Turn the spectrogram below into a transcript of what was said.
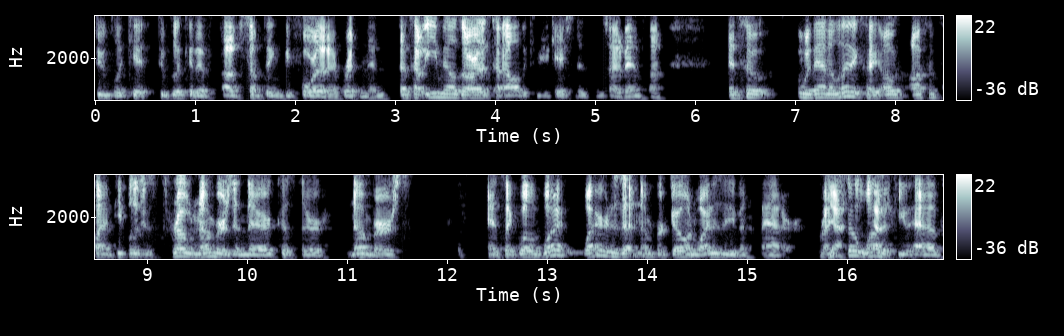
duplicate duplicative of something before that I've written. And that's how emails are. That's how all the communication is inside of Amazon. And so with analytics, I often find people just throw numbers in there because they're numbers. And it's like, well, what, where does that number go and why does it even matter? Right. Yeah, so what yeah. if you have,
